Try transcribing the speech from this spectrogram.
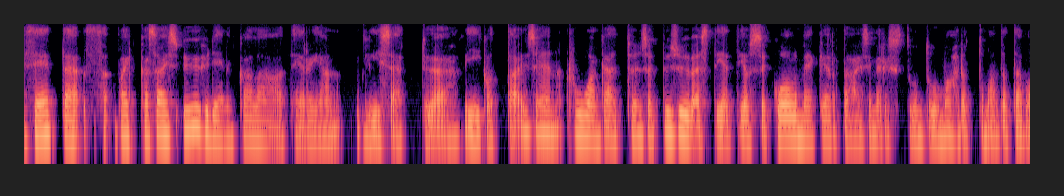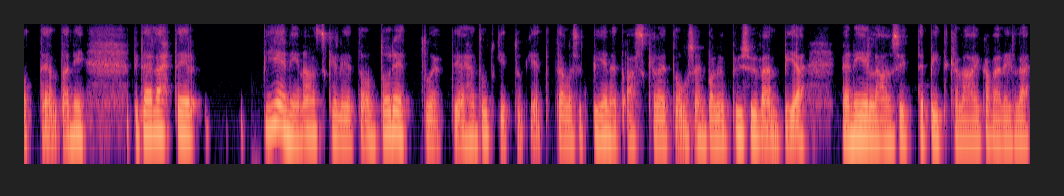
se, että vaikka saisi yhden kalaaterian lisättyä viikoittaiseen ruoankäyttöönsä pysyvästi, että jos se kolme kertaa esimerkiksi tuntuu mahdottomalta tavoitteelta, niin pitää lähteä pienin askelin, että on todettu, että ihan tutkittukin, että tällaiset pienet askeleet on usein paljon pysyvämpiä ja niillä on sitten pitkällä aikavälillä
